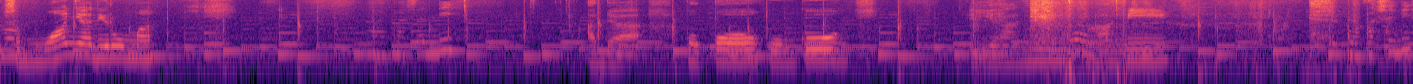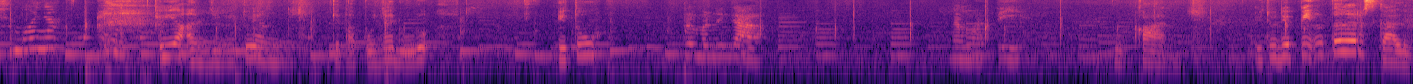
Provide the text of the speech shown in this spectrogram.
Semuanya di rumah Popo, Kungkung, irani, Mami. Kenapa sedih semuanya? Iya anjing itu yang kita punya dulu itu meninggal, Nggak mati. Bukan. Itu dia pinter sekali.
